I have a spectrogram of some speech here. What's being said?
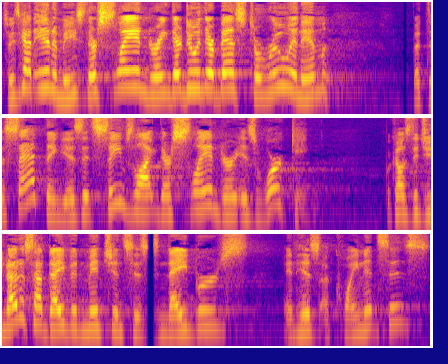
So he's got enemies. They're slandering. They're doing their best to ruin him. But the sad thing is, it seems like their slander is working. Because did you notice how David mentions his neighbors and his acquaintances,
